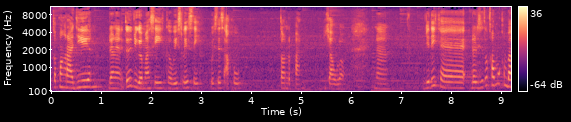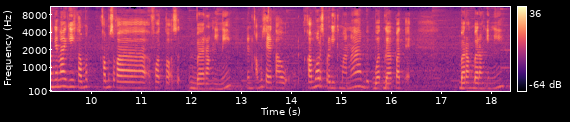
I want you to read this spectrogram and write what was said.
ke pengrajin. Dan itu juga masih ke wishlist sih wishlist aku tahun depan insya Allah. Nah jadi kayak dari situ kamu kembangin lagi. Kamu kamu suka foto barang ini dan kamu cari tahu kamu harus pergi ke mana buat dapat eh, barang-barang ini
